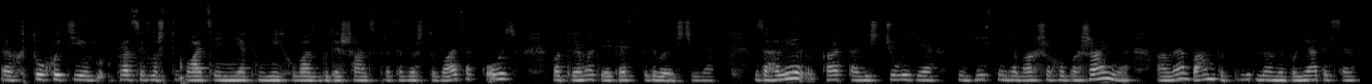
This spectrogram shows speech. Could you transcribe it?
Е, хто хотів працевлаштуватися і ніяк не міг, у вас буде шанс працевлаштуватися, в когось отримати якесь підвищення. Взагалі, карта віщує здійснення вашого бажання, але вам потрібно не боятися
